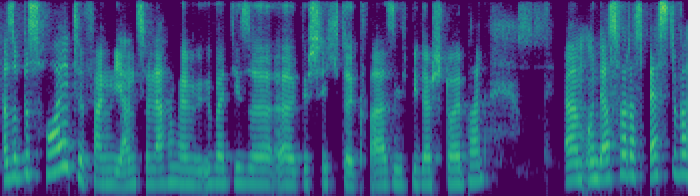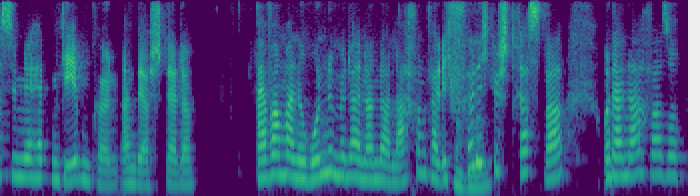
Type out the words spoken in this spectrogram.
Also bis heute fangen die an zu lachen, wenn wir über diese äh, Geschichte quasi wieder stolpern. Ähm, und das war das Beste, was sie mir hätten geben können an der Stelle einfach mal eine Runde miteinander lachen, weil ich mhm. völlig gestresst war. Und danach war so,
